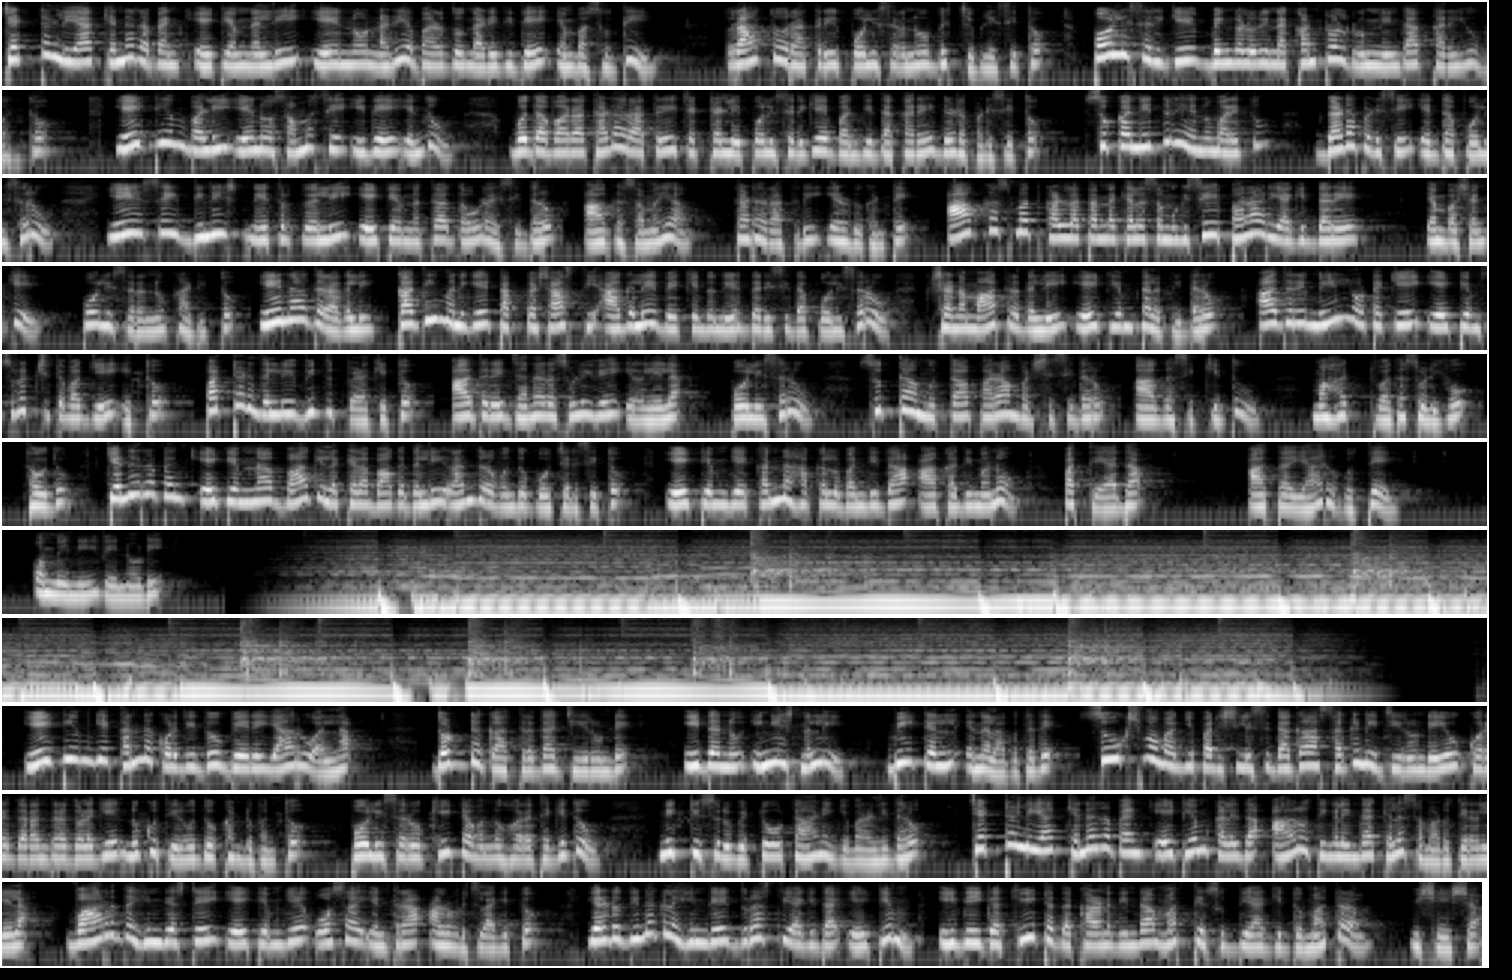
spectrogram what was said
ಚೆಟ್ಟಳ್ಳಿಯ Canara bank ಎಟಿಎಂನಲ್ಲಿ ಏನೋ ನಡೆಯಬಾರದು ನಡೆದಿದೆ ಎಂಬ ಸುದ್ದಿ ರಾತೋರಾತ್ರಿ ಪೊಲೀಸರನ್ನು ಬೆಚ್ಚಿ ಬೀಳಿಸಿತು ಪೊಲೀಸರಿಗೆ ಬೆಂಗಳೂರಿನ ಕಂಟ್ರೋಲ್ ರೂಮ್ನಿಂದ ಕರೆಯೂ ಬಂತು. ಎಟಿಎಂ ಬಳಿ ಏನೋ ಸಮಸ್ಯೆ ಇದೆ ಎಂದು ಬುಧವಾರ ತಡರಾತ್ರಿ ಚೆಟ್ಟಳ್ಳಿ ಪೊಲೀಸರಿಗೆ ಬಂದಿದ್ದ ಕರೆ ದೃಢಪಡಿಸಿತು ಸುಖ ನಿದ್ರೆಯನ್ನು ಮರೆತು ದಡಪಡಿಸಿ ಎದ್ದ ಪೊಲೀಸರು ಎಎಸ್ಐ ದಿನೇಶ್ ನೇತೃತ್ವದಲ್ಲಿ ಎಟಿಎಂನತ್ತ ದೌಡಾಯಿಸಿದ್ದರು. ಆಗ ಸಮಯ ತಡರಾತ್ರಿ ಎರಡು ಗಂಟೆ. ಅಕಸ್ಮಾತ್ ಕಳ್ಳ ತನ್ನ ಕೆಲಸ ಮುಗಿಸಿ ಪರಾರಿಯಾಗಿದ್ದರೆ ಎಂಬ ಶಂಕೆ ಪೊಲೀಸರನ್ನು ಕಾಡಿತ್ತು. ಏನಾದರಾಗಲಿ ಕದೀಮನಿಗೆ ತಕ್ಕ ಶಾಸ್ತಿ ಆಗಲೇಬೇಕೆಂದು ನಿರ್ಧರಿಸಿದ ಪೊಲೀಸರು ಕ್ಷಣ ಮಾತ್ರದಲ್ಲಿ ಎಟಿಎಂ ತಲುಪಿದ್ದರು. ಆದರೆ ಮೇಲ್ನೋಟಕ್ಕೆ ಎಟಿಎಂ ಸುರಕ್ಷಿತವಾಗಿಯೇ ಇತ್ತು. ಪಟ್ಟಣದಲ್ಲಿ ವಿದ್ಯುತ್ ಬೆಳಕಿತ್ತು. ಆದರೆ ಜನರ ಸುಳಿವೇ ಇರಲಿಲ್ಲ. ಪೊಲೀಸರು ಸುತ್ತಮುತ್ತ ಪರಾಮರ್ಶಿಸಿದರು. ಆಗ ಸಿಕ್ಕಿದ್ದು ಮಹತ್ವದ ಸುಳಿವು. ಹೌದು, ಕೆನರಾ ಬ್ಯಾಂಕ್ ಎಟಿಎಂನ ಬಾಗಿಲ ಕೆಳಭಾಗದಲ್ಲಿ ರಂಧ್ರವೊಂದು ಗೋಚರಿಸಿತ್ತು. ಎಟಿಎಂಗೆ ಕನ್ನ ಹಾಕಲು ಬಂದಿದ್ದ ಆ ಕದಿಮನು ಪತ್ತೆಯಾದ. ಆತ ಯಾರು ಗೊತ್ತೇ? ಒಮ್ಮೆ ನೀವೇ ನೋಡಿ. ಎಟಿಎಂಗೆ ಕನ್ನ ಕೊರೆದಿದ್ದು ಬೇರೆ ಯಾರೂ ಅಲ್ಲ. ದೊಡ್ಡ ಗಾತ್ರದ ಜೀರುಂಡೆ. ಇದನ್ನು ಇಂಗ್ಲಿಷ್ನಲ್ಲಿ ಬೀಟೆಲ್ ಎನ್ನಲಾಗುತ್ತದೆ. ಸೂಕ್ಷ್ಮವಾಗಿ ಪರಿಶೀಲಿಸಿದಾಗ ಸಗಣಿ ಜೀರುಂಡೆಯು ಕೊರೆದ ರಂಧ್ರದೊಳಗೆ ನುಗ್ಗುತ್ತಿರುವುದು ಕಂಡುಬಂತು. ಪೊಲೀಸರು ಕೀಟವನ್ನು ಹೊರತೆಗೆದು ನಿಟ್ಟಿಸಿರು ಬಿಟ್ಟು ಠಾಣೆಗೆ ಮರಳಿದರು. ಚೆಟ್ಟಳ್ಳಿಯ ಕೆನರಾ ಬ್ಯಾಂಕ್ ಎಟಿಎಂ ಕಳೆದ ಆರು ತಿಂಗಳಿಂದ ಕೆಲಸ ಮಾಡುತ್ತಿರಲಿಲ್ಲ. ವಾರದ ಹಿಂದೆಯಷ್ಟೇ ಎಟಿಎಂಗೆ ಹೊಸ ಯಂತ್ರ ಅಳವಡಿಸಲಾಗಿತ್ತು. ಎರಡು ದಿನಗಳ ಹಿಂದೆ ದುರಸ್ತಿಯಾಗಿದ್ದ ಎಟಿಎಂ ಇದೀಗ ಕೀಟದ ಕಾರಣದಿಂದ ಮತ್ತೆ ಸುದ್ದಿಯಾಗಿದ್ದು ಮಾತ್ರ ವಿಶೇಷ.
